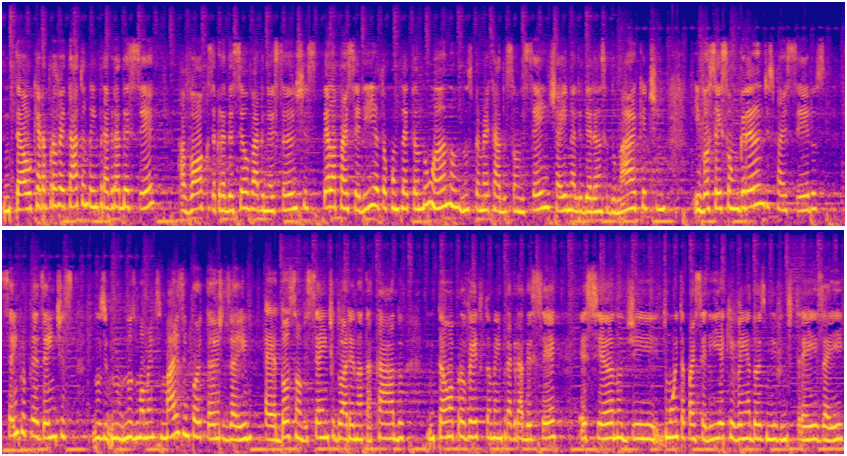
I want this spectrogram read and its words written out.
Então, quero aproveitar também para agradecer a Vox, agradecer ao Wagner Sanches pela parceria. Estou completando um ano no supermercado São Vicente, aí na liderança do marketing, e vocês são grandes parceiros sempre presentes nos, nos momentos mais importantes aí é, do São Vicente, do Arena Atacado. Então aproveito também para agradecer esse ano de, de, muita parceria que venha 2023 aí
